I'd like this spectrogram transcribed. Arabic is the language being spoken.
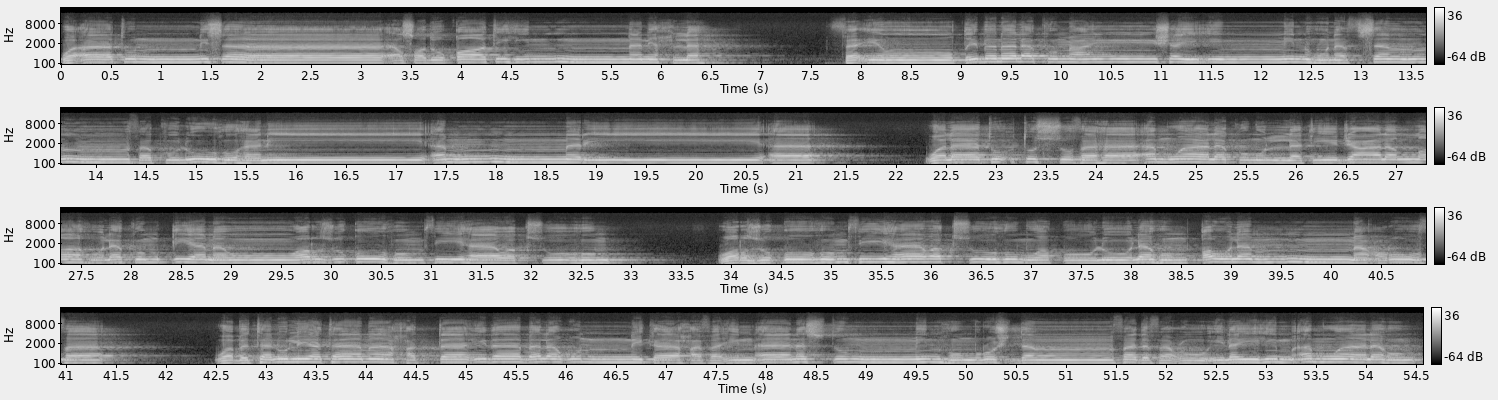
وآتوا النساء صدقاتهن نحلة فإن طبن لكم عن شيء منه نفسا فكلوه هنيئا مريئا ولا تؤتوا السفهاء أموالكم التي جعل الله لكم قيما وارزقوهم فيها واكسوهم وارزقوهم فيها واكسوهم وقولوا لهم قولا معروفا وابتلوا اليتامى حتى إذا بلغوا النكاح فإن آنستم منهم رشدا فادفعوا إليهم أموالهم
